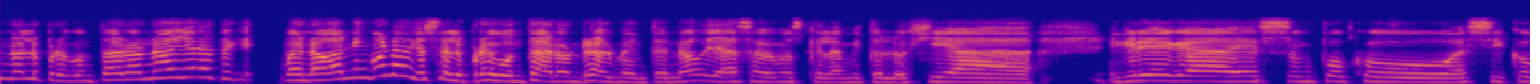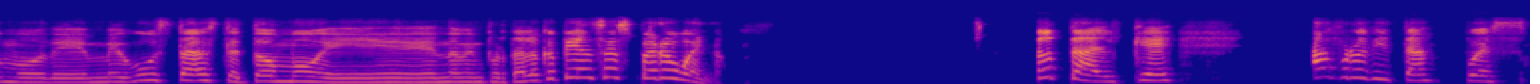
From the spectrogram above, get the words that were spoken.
no le preguntaron, no, ya bueno, a ninguna diosa le preguntaron realmente, ¿no? Ya sabemos que la mitología griega es un poco así como de me gustas, te tomo y no me importa lo que piensas, pero bueno. Total, que Afrodita, pues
